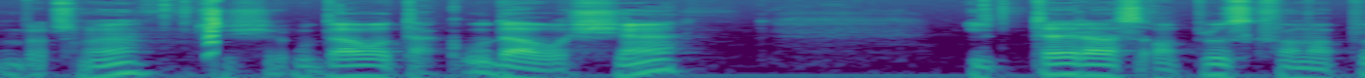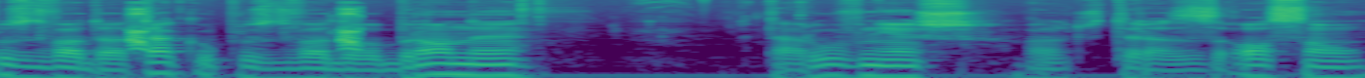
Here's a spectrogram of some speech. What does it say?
Zobaczmy, czy się udało. Tak, udało się. I teraz, o, pluskwa ma plus 2 do ataku, plus 2 do obrony. Ta również. Walczy teraz z osą.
